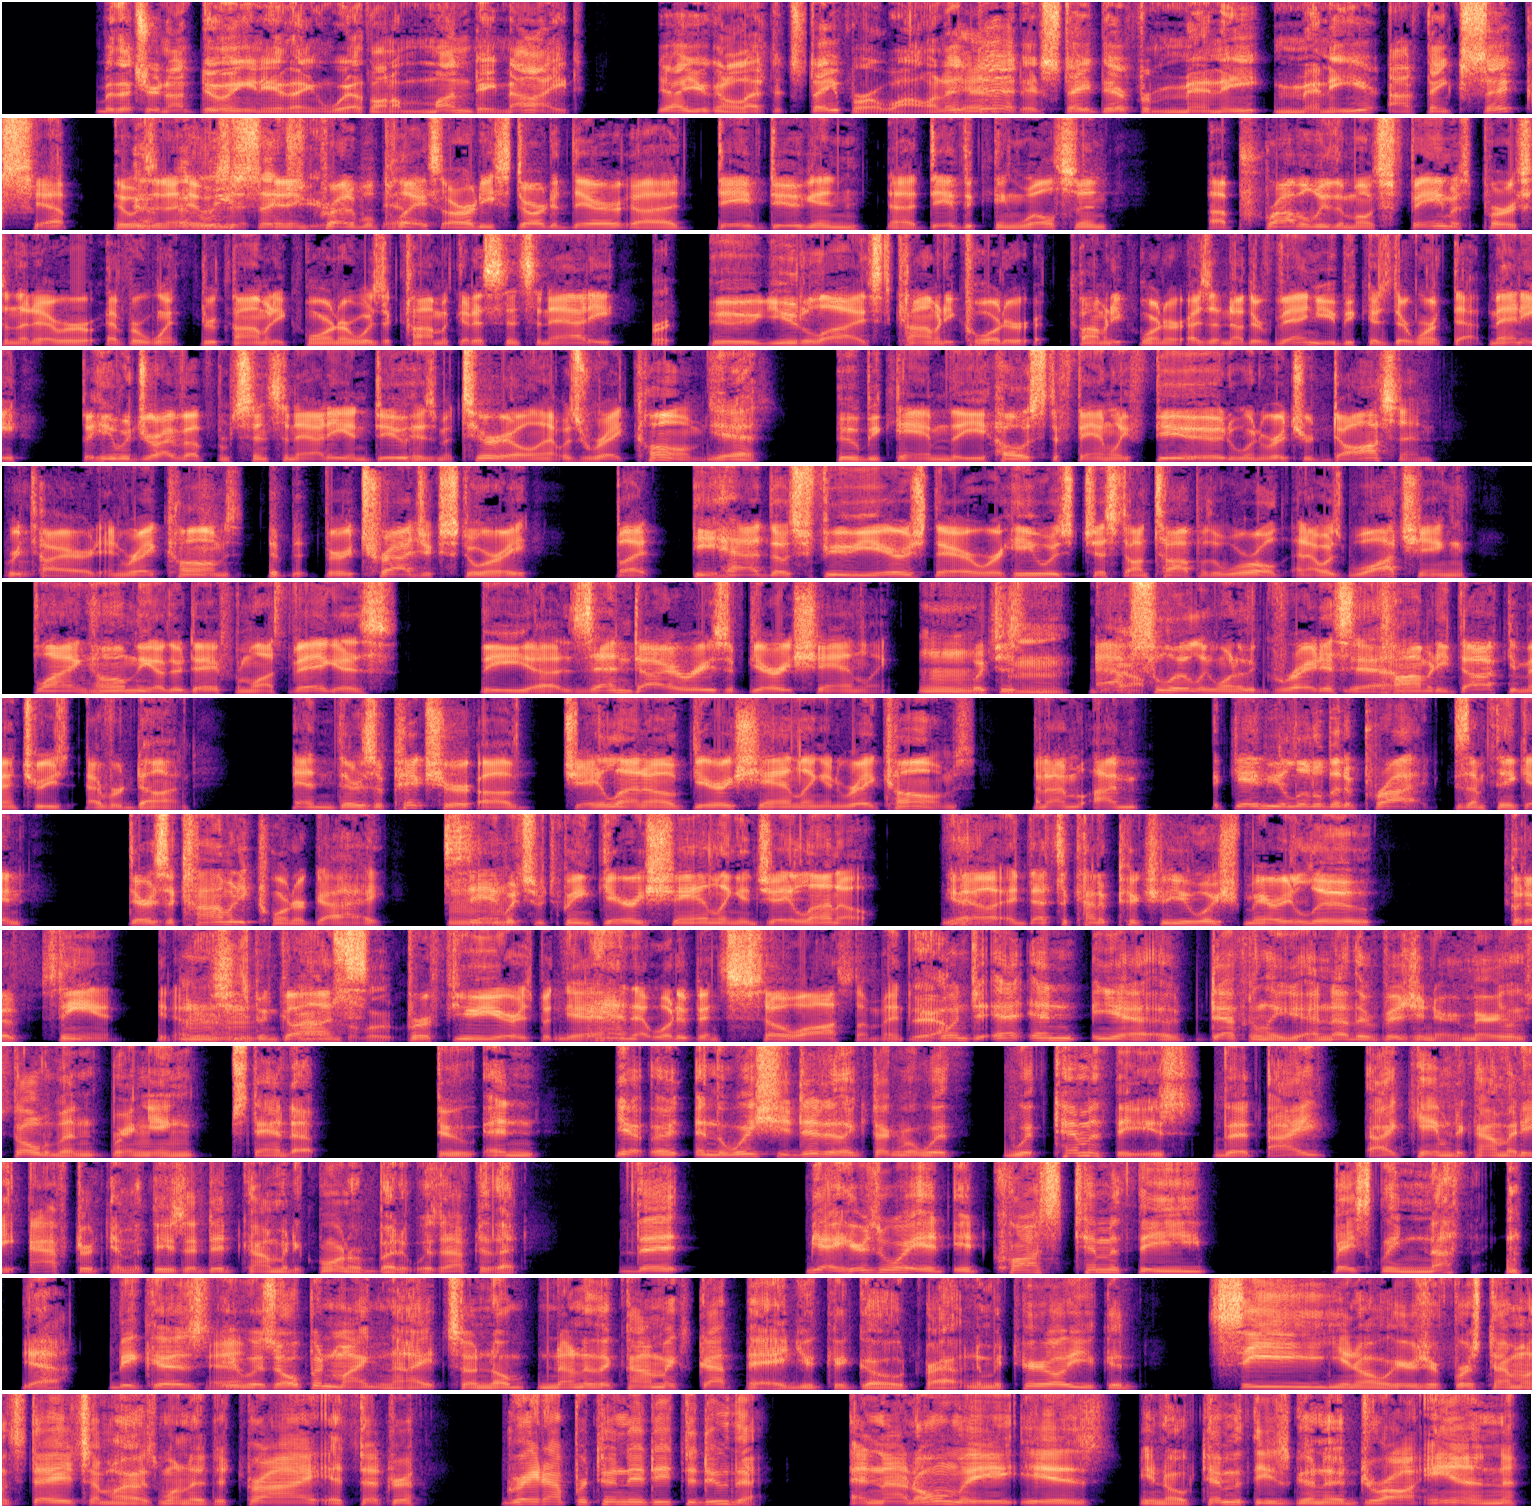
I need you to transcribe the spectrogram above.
that you're not doing anything with on a Monday night, yeah, you're going to let it stay for a while. And it Yeah. did. It stayed there for many, many years. I think six. Yep. It was Yeah, an, at it was least an six years. incredible Yeah. place. Already started there. Uh, Dave Dugan, uh, Dave the King Wilson, uh, probably the most famous person that ever ever went through Comedy Corner was a comic out of Cincinnati Right. who utilized Comedy Corner Comedy Corner as another venue because there weren't that many. So he would drive up from Cincinnati and do his material, and that was Ray Combs Yes. Who became the host of Family Feud when Richard Dawson retired. And Ray Combs, a very tragic story, but he had those few years there where he was just on top of the world. And I was watching flying home the other day from Las Vegas, the uh, Zen Diaries of Garry Shandling, Mm. which is Mm, yeah. absolutely one of the greatest Yeah. comedy documentaries ever done. And there's a picture of Jay Leno, Garry Shandling, and Ray Combs. And I'm, I'm, it gave me a little bit of pride because I'm thinking there's a comedy corner guy Mhm. sandwiched between Garry Shandling and Jay Leno. You Yeah. know, and that's the kind of picture you wish Mary Lou could have seen. You know, Mhm. she's been gone s- Absolutely. for a few years, but Yeah. man, that would have been so awesome. And Yeah. Well, and, and yeah, uh, definitely another visionary, Mary Lou Sullivan, bringing stand up to and yeah, uh, and the way she did it, like talking about with with Timothy's, that I I came to comedy after Timothy's. I did Comedy Corner, but it was after that. That yeah, here's the way it it cost Timothy basically nothing yeah, because Yeah. it was open mic night, so no none of the comics got paid. You could go try out new material. You could see, you know, here's your first time on stage, something I always wanted to try, etc. Great opportunity to do that. And not only is you know Timothy's going to draw in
